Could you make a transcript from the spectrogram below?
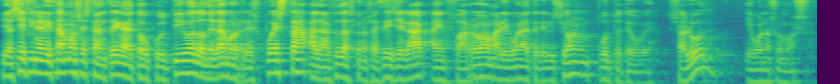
Y así finalizamos esta entrega de Top Cultivo, donde damos respuesta a las dudas que nos hacéis llegar a info.marihuanatelevisión.tv. Salud y buenos humos.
